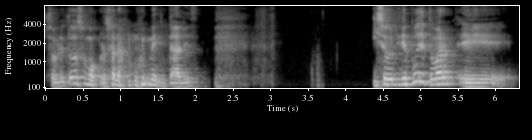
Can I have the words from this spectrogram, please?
sobre todo somos personas muy mentales, y, después de tomar, eh,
